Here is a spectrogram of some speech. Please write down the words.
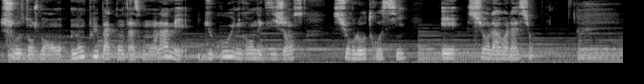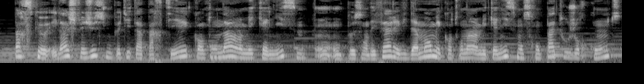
chose dont je me rends non plus pas compte à ce moment-là, mais du coup une grande exigence sur l'autre aussi et sur la relation. Parce que, et là je fais juste une petite aparté, quand on a un mécanisme, on, peut s'en défaire évidemment, mais quand on a un mécanisme, on se rend pas toujours compte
